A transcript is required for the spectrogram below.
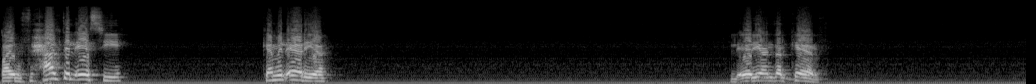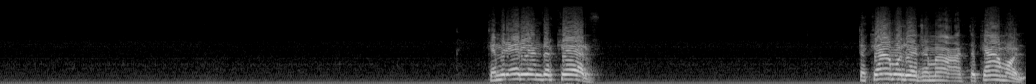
طيب وفي حالة ال AC كم ال area ال area under curve كم ال area under curve تكامل يا جماعة تكامل.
